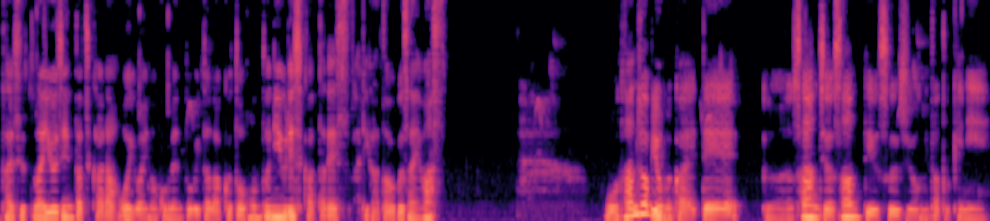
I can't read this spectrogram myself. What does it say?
大切な友人たちからお祝いのコメントをいただくと本当に嬉しかったです。ありがとうございます。誕生日を迎えて、うん、33っていう数字を見たときに、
